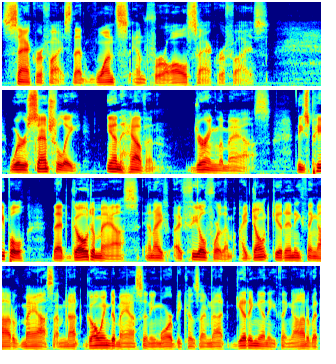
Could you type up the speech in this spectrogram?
sacrifice, that once and for all sacrifice. We're essentially in heaven during the Mass. These people that go to Mass, and I, I feel for them, I don't get anything out of Mass. I'm not going to Mass anymore because I'm not getting anything out of it.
